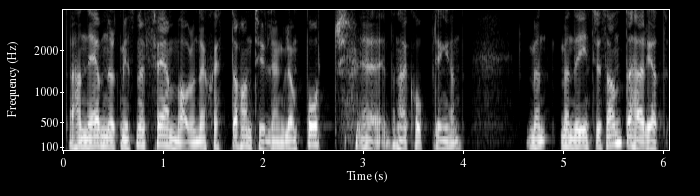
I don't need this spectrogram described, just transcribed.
där han nämner åtminstone fem av dem. Den sjätte har han tydligen glömt bort, eh, den här kopplingen. Men, men det intressanta här är att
